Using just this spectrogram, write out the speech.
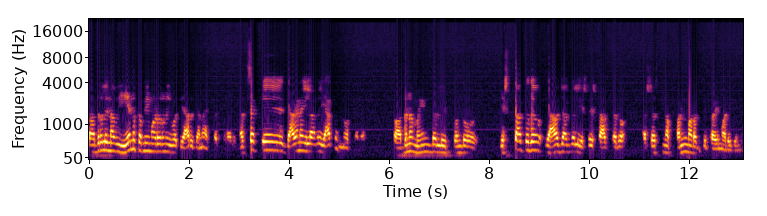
ಅದರಲ್ಲಿ ನಾವು ಏನು ಕಮ್ಮಿ ಮಾಡಿದ್ರು ಇವತ್ತು ಯಾರು ಜನ ಆಗ್ತಾರೆ ನಡ್ಸಕ್ಕೆ ಜಾಗನೇ ಇಲ್ಲ ಅಂದ್ರೆ ಯಾರು ಬಂದು ನೋಡ್ತಾರೆ? ಸೊ ಅದನ್ನ ಮೈಂಡ್ ಅಲ್ಲಿ ಇಟ್ಕೊಂಡು ಎಷ್ಟಾಗ್ತದೋ, ಯಾವ ಜಾಗದಲ್ಲಿ ಎಷ್ಟೆಷ್ಟು ಆಗ್ತದೋ ಅಷ್ಟನ್ನ ಫನ್ ಮಾಡೋದಕ್ಕೆ ಟ್ರೈ ಮಾಡಿದ್ದೀನಿ.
